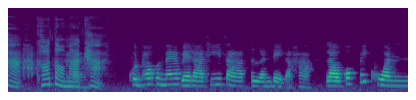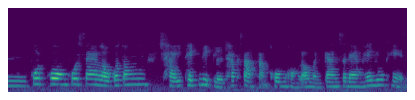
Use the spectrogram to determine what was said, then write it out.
ค่ะ ข้อต่อมาค่ะคุ คุณพ่อคุณแม่เวลาที่จะเตือนเด็กอะค่ะ เราก็ไม่ควรพูดโพ่งพูดแทรกเราก็ต้องใช้เทคนิคหรือทักษะสังคมของเราเหมือนกันแสดงให้ลูกเห็น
